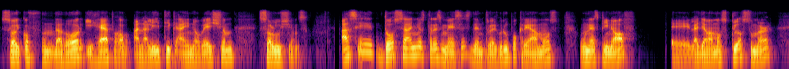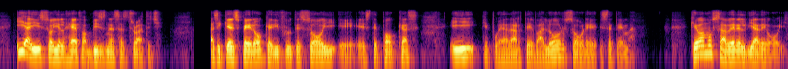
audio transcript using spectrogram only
Soy cofundador y Head of Analytics and Innovation Solutions. Hace dos años, tres meses, dentro del grupo creamos una spin-off, eh, la llamamos Closumer, y ahí soy el Head of Business Strategy. Así que espero que disfrutes hoy eh, este podcast y que pueda darte valor sobre este tema. ¿Qué vamos a ver el día de hoy?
